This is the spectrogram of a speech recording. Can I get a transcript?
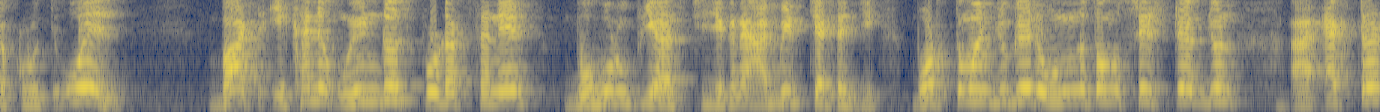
চক্রবর্তী ওয়েল বাট এখানে উইন্ডোজ প্রোডাকশনের বহুরূপী আসছে, যেখানে আবির চ্যাটার্জি বর্তমান যুগের অন্যতম শ্রেষ্ঠ একজন অ্যাক্টর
